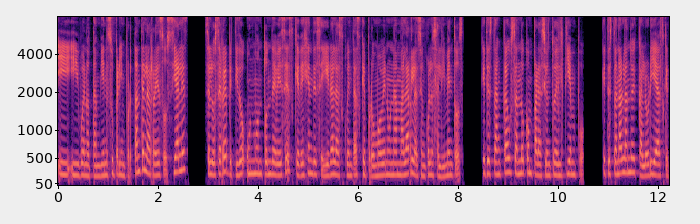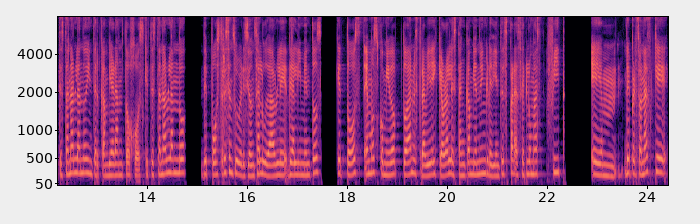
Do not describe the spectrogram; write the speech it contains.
Y, bueno, también es súper importante las redes sociales. Se los he repetido un montón de veces que dejen de seguir a las cuentas que promueven una mala relación con los alimentos, que te están causando comparación todo el tiempo, que te están hablando de calorías, que te están hablando de intercambiar antojos, que te están hablando de postres en su versión saludable, de alimentos que todos hemos comido toda nuestra vida y que ahora le están cambiando ingredientes para hacerlo más fit, em, de personas que,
